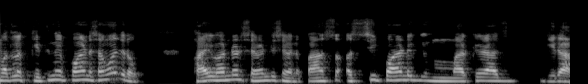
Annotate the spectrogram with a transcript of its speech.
मतलब कितने पॉइंट समझ रहे हो? फाइव हंड्रेड सेवेंटी सेवन पाँच सौ अस्सी पॉइंट मार्केट आज गिरा।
